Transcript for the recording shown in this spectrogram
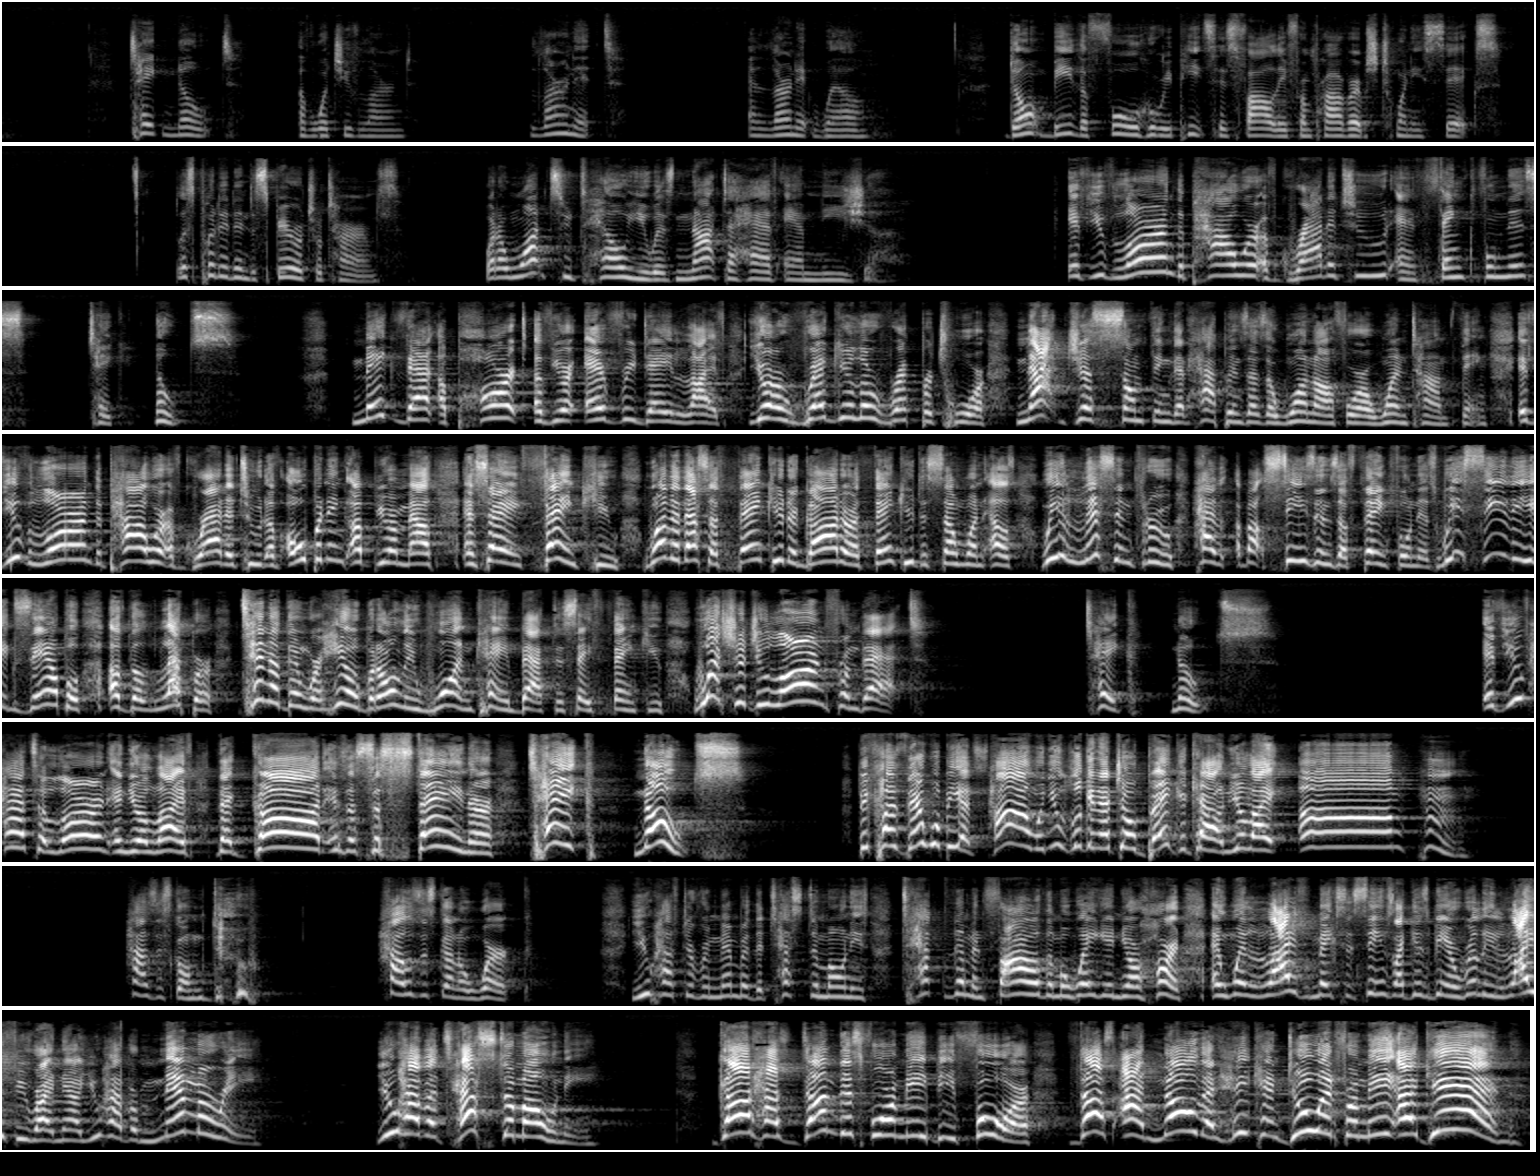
Take note of what you've learned, learn it, and learn it well. Don't be the fool who repeats his folly from Proverbs 26. Let's put it into spiritual terms. What I want to tell you is not to have amnesia. If you've learned the power of gratitude and thankfulness, take notes. Make that a part of your everyday life, your regular repertoire, not just something that happens as a one off or a one time thing. If you've learned the power of gratitude, of opening up your mouth and saying thank you, whether that's a thank you to God or a thank you to someone else, we listen through have about seasons of thankfulness. We see the example of the leper. Ten of them were healed, but only one came back to say thank you. What should you learn from that? Take notes. If you've had to learn in your life that God is a sustainer, take notes. Because there will be a time when you're looking at your bank account and you're like, um, hmm, how's this gonna do? How's this gonna work? You have to remember the testimonies, tuck them and file them away in your heart. And when life makes it seems like it's being really lifey right now, you have a memory. You have a testimony God has done this for me before, thus I know that He can do it for me again.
